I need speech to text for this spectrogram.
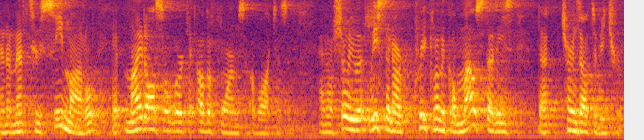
in a MEF2C model, it might also work in other forms of autism. And I'll show you, at least in our preclinical mouse studies, that turns out to be true.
